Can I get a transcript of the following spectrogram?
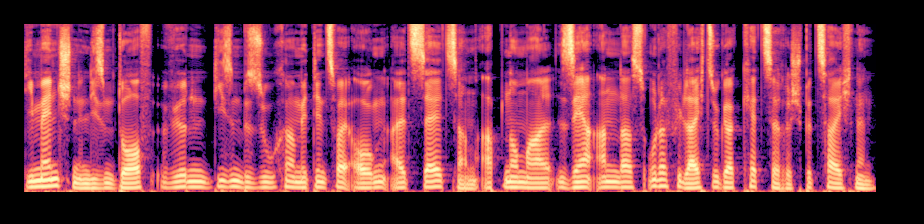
Die Menschen in diesem Dorf würden diesen Besucher mit den zwei Augen als seltsam, abnormal, sehr anders oder vielleicht sogar ketzerisch bezeichnen.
